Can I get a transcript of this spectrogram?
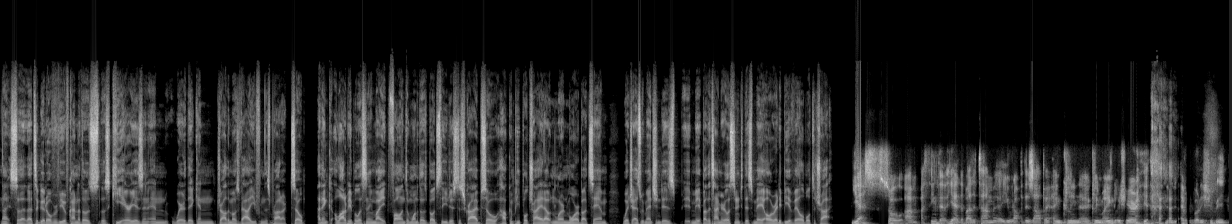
Nice. So that, that's a good overview of kind of those those key areas and, and where they can draw the most value from this product. So I think a lot of people listening might fall into one of those boats that you just described. So how can people try it out and learn more about SAM, which, as we mentioned, is may, by the time you're listening to this, may already be available to try. Yes. So um, I think that yeah, by the time uh, you wrap this up and clean uh, clean my English here, everybody should be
